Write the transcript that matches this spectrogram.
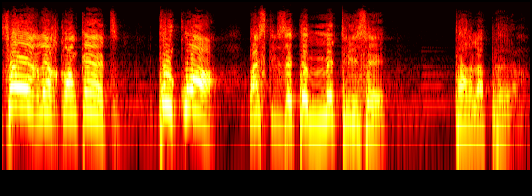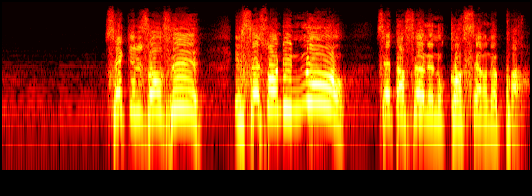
faire leur conquête. Pourquoi? Parce qu'ils étaient maîtrisés par la peur. Ce qu'ils ont vu, ils se sont dit, non, cette affaire ne nous concerne pas.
